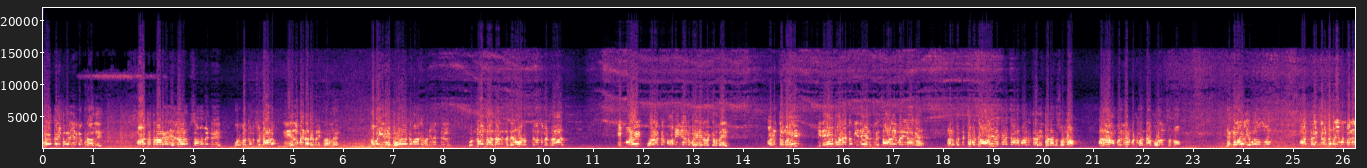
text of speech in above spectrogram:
புறக்கணிப்புகள் இருக்கக்கூடாது. மாற்றுத்திறனாளிகள் எல்லாரும் சமம் என்று ஒரு பக்கம் சொன்னாலும் இது எதுவுமே நடைமுறைக்கு வரல. அப்ப இதை போராட்டமாக வடிவத்தில் கொண்டு வந்தால் தான் இந்த நிர்வாகம் திருந்தும் என்றால் இம்முறை போராட்டம் அமைதியான முறையில் நடக்கிறது. அடுத்த முறை இதே போராட்டம் இதே இடத்துல சாலை மறியலாக நடத்த திட்டமிட்டு ஆயிரக்கணக்கான மாற்றுத்திறனாளி இப்ப நாங்க சொன்னோம். அதாவது ஐம்பது பேர் மட்டும் வந்தா போதும்னு சொன்னோம். எங்களால் எவ்வளவு தூரம் ஆட்களை திரட்ட முடியும் என்பது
